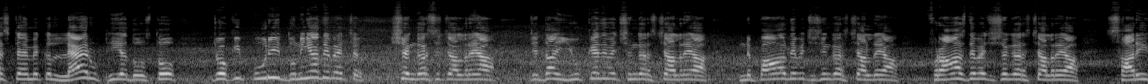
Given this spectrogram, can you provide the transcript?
ਇਸ ਟਾਈਮ ਇੱਕ ਲਹਿਰ ਉੱਠੀ ਆ ਦੋਸਤੋ, ਜੋ ਕਿ ਪੂਰੀ ਦੁਨੀਆ ਦੇ ਵਿੱਚ ਸੰਘਰਸ਼ ਚੱਲ ਰਿਹਾ। ਜਿੱਦਾਂ ਯੂਕੇ ਦੇ ਵਿੱਚ ਸੰਘਰਸ਼ ਚੱਲ ਰਿਹਾ, ਨੇਪਾਲ ਦੇ ਵਿੱਚ ਸੰਘਰਸ਼ ਚੱਲ ਰਿਹਾ। ਫਰਾਂਸ ਦੇ ਵਿੱਚ ਸੰਘਰਸ਼ ਚੱਲ ਰਿਹਾ। ਸਾਰੀ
